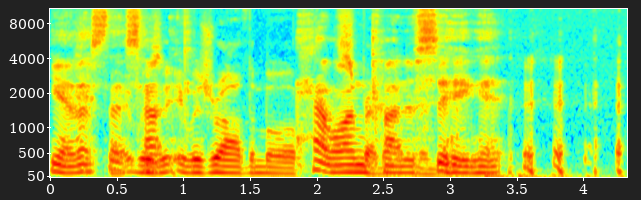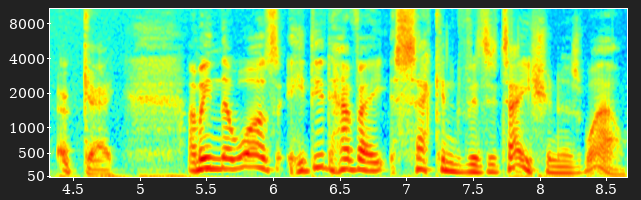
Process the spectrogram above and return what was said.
yeah, that's that's it was how, it was rather more how I'm kind of seeing it. Okay, I mean there was he did have a second visitation as well.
